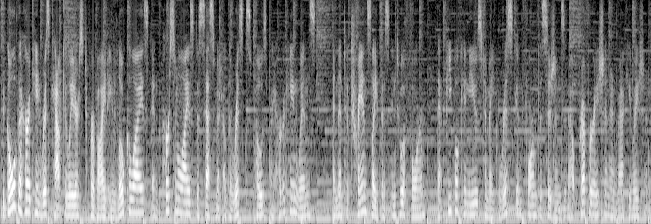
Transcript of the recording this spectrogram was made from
The goal of the Hurricane Risk Calculator is to provide a localized and personalized assessment of the risks posed by hurricane winds, and then to translate this into a form that people can use to make risk-informed decisions about preparation and evacuation.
